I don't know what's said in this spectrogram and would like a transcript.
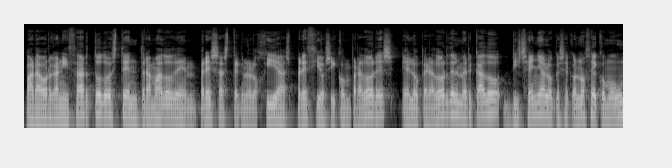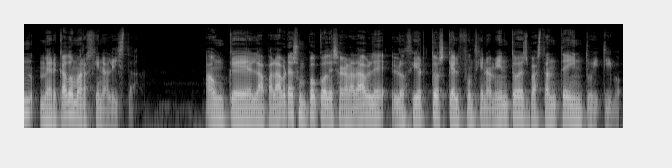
Para organizar todo este entramado de empresas, tecnologías, precios y compradores, el operador del mercado diseña lo que se conoce como un mercado marginalista. Aunque la palabra es un poco desagradable, lo cierto es que el funcionamiento es bastante intuitivo.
